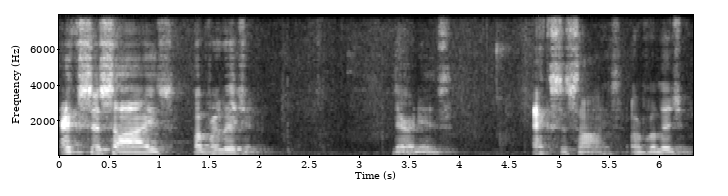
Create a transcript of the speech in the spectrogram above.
exercise of religion? There it is exercise of religion.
